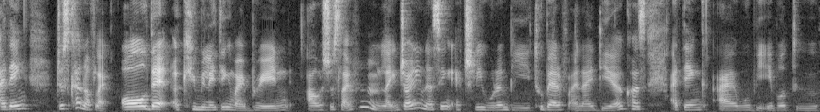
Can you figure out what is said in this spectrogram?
I think just kind of like all that accumulating in my brain, I was just like, hmm, like joining nursing actually wouldn't be too bad of an idea because I think I will be able to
